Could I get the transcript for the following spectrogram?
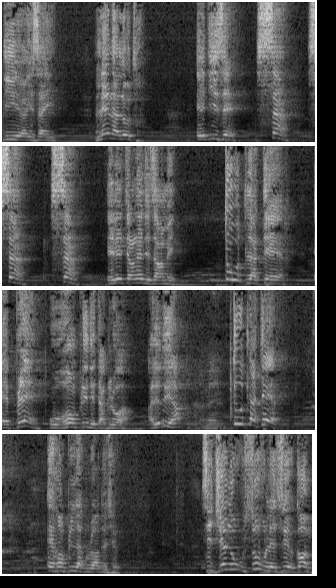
dit Isaïe, l'un à l'autre, et disaient, Saint, Saint, Saint, et l'Éternel des armées. Toute la terre est pleine ou remplie de ta gloire. Alléluia. Toute la terre est remplie de la gloire de Dieu. Si Dieu nous ouvre les yeux comme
